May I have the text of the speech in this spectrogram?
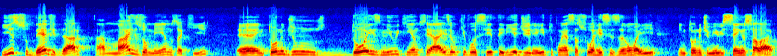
Isso deve dar, tá, mais ou menos aqui, é, em torno de uns R$ 2.500 é o que você teria direito com essa sua rescisão aí, em torno de 1.100 o salário.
